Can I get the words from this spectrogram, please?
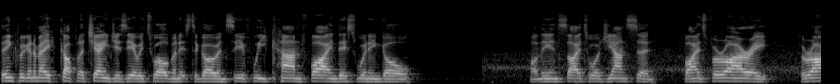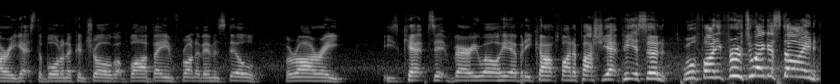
think we're going to make a couple of changes here with 12 minutes to go and see if we can find this winning goal. On the inside towards Janssen, finds Ferrari. Ferrari gets the ball under control, got Barbe in front of him, and still Ferrari He's kept it very well here, but he can't find a pass yet. Peterson will find it through to Eggestein,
